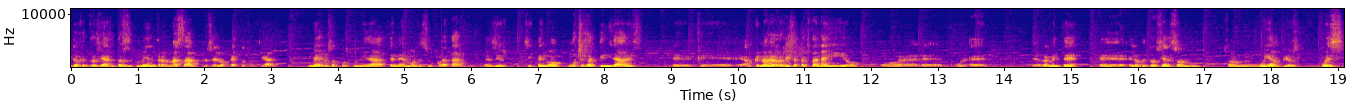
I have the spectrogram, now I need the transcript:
de objeto social. Entonces, mientras más amplio es el objeto social, menos oportunidad tenemos de subcontratar. Es decir, si tengo muchas actividades eh, que, eh, aunque no las realice, pero están ahí o, eh, realmente el objeto social son, son muy amplios, pues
